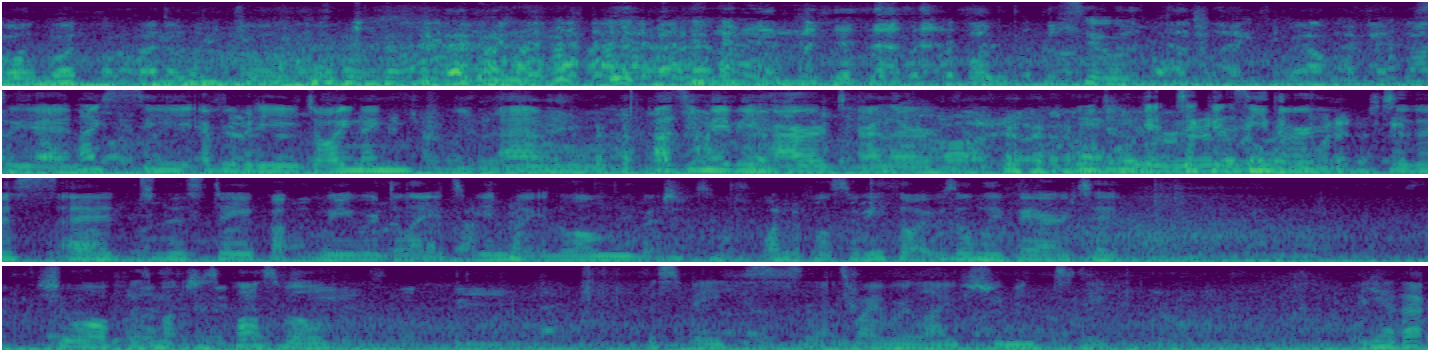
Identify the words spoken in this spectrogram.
Oh, God forbid. So, so yeah, nice to see everybody joining. Um, as you maybe heard earlier, we didn't get tickets either to this uh, to this day, but we were delighted to be invited along, which was wonderful. So we thought it was only fair to show off as much as possible the space. So that's why we're live streaming today. But yeah, that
